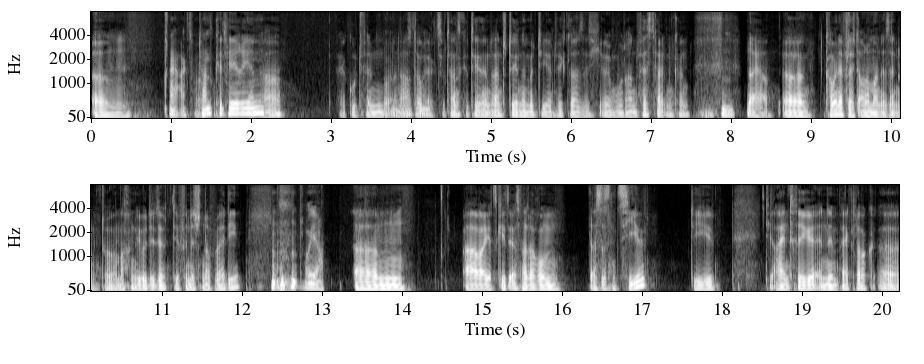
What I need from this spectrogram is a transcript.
Ähm, ja, Akzeptanzkriterien. Ja, wäre gut, wenn an der Story Akzeptanzkriterien dran stehen, damit die Entwickler sich irgendwo dran festhalten können. Mhm. Naja, äh, kann man ja vielleicht auch nochmal eine Sendung drüber machen, über die De Definition of Ready. oh ja. Ähm, aber jetzt geht es erstmal darum, das ist ein Ziel, die, die Einträge in den Backlog äh,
